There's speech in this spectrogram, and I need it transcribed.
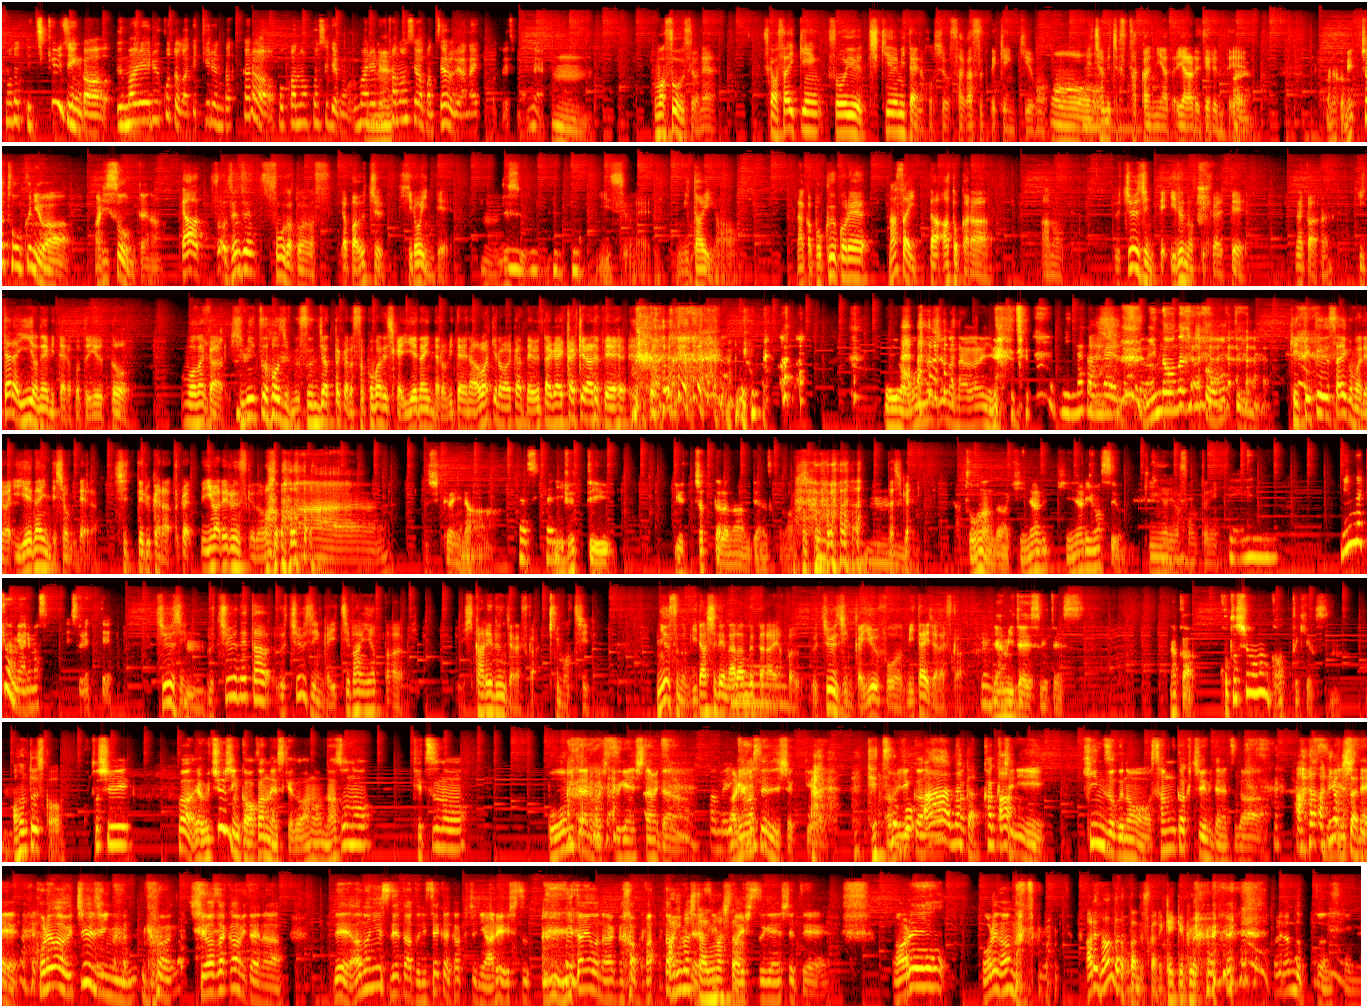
まあ、だって地球人が生まれることができるんだったら他の星でも生まれる可能性はまあゼロではないってことですもんね。うん。まあそうですよね。しかも最近そういう地球みたいな星を探すって研究もめちゃめちゃ盛んにややられてるんで、はいなんかめっちゃ遠くにはありそうみたいな。やそう全然そうだと思います。やっぱ宇宙広いんでうん、ですよ。いいですよね。見たいな。なんか僕これ NASA 行った後からあの宇宙人っているのって聞かれてなんかいたらいいよねみたいなこと言うともうなんか秘密保持結んじゃったからそこまでしか言えないんだろうみたいなわけのわかんない疑いかけられて今、同じような流れになって、みんな考える。みんな同じことを思ってるんだ。結局最後までは言えないんでしょみたいな知ってるからとかって言われるんですけどああ、確かにな。確かに。いるって言う言っちゃったらな、みたいな 確かにどうなんだな、気になる、気になりますよね。気になります本当に。えー。みんな興味ありますもんね、それって。宇宙人、うん。宇宙ネタ宇宙人が一番やっぱ惹かれるんじゃないですか。気持ち。ニュースの見出しで並んでたらうん。やっぱ宇宙人か UFO 見たいじゃないですか。うん。いや、見たいです、見たいです。なんか、今年はなんかあった気がするな。うん。あ本当ですか？今年は、いや、宇宙人かわかんないですけど、あの、謎の鉄の棒みたいのが出現したみたいな、ありませんでしたっけ？鉄の棒。アメリカの各地に金属の三角柱みたいなやつが出現してこれは宇宙人が仕業かみたいな。で、あのニュース出た後に世界各地にあれ出似たようななんか バッタみたいなやつありましたいっぱい出現してて、あれ、あれ何なんだろうあれ何だったんですかね結局。あれ何だったんですかね？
